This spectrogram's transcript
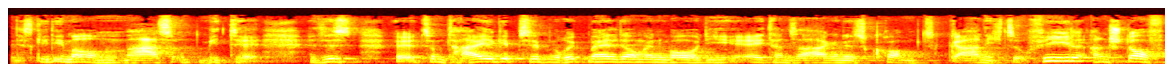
Es geht immer um Maß und Mitte. Es ist, äh, zum Teil gibt es eben Rückmeldungen, wo die Eltern sagen, es kommt gar nicht so viel an Stoff.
